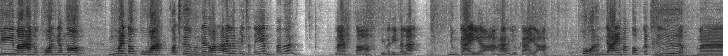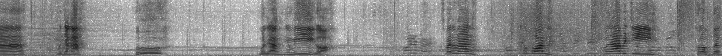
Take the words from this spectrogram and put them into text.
พี่มาหาทุกคนครับน้อง ไม่ต้องกลัวกระทืบมึงแน่นอนเอ้ยลืมปิดสตรีมแป๊บนึงมาต่อปิดสตรีมไปละอยู่ไกลเหรอฮะอยู่ไกลเหรอหวนใหญ่มาตบกระทืบมาเหมือนยังอะอู้หมดยังยังมีอีกเหรอสไปเดอร์แมนข้างบนเวลาไปจีถล่มตึก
